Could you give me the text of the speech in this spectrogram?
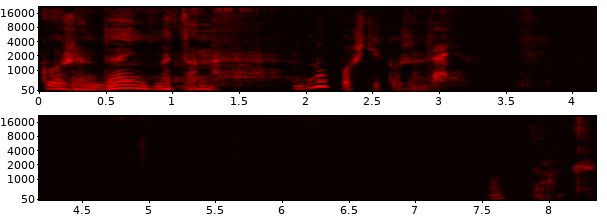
Кожен день ми там, ну почти кожен день. От так.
